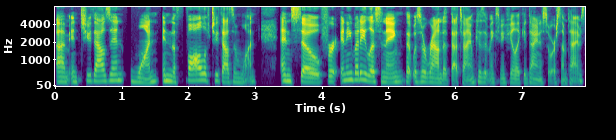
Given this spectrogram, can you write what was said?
um, in 2001, in the fall of 2001. And so for anybody listening that was around at that time, because it makes me feel like a dinosaur sometimes,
